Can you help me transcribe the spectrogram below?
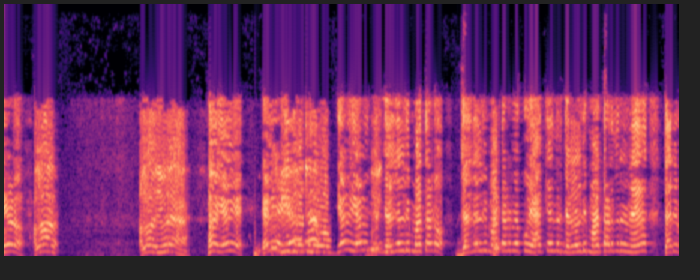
ಹೇಳು. ಅಲ್ಲ ಅಲ್ಲ ಇವ್ರೆ. ಹಾ ಹೇಳಿ ಹೇಳಿ ಹೇಳು, ಜಲ್ದಿ ಮಾತಾಡು ಜಲ್ ಜಲ್ದಿ ಮಾತಾಡ್ಬೇಕು. ಯಾಕೆಂದ್ರೆ ಜಲ್ ಜಲ್ದಿ ಮಾತಾಡಿದ್ರೇನೆ ತಾನೇ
